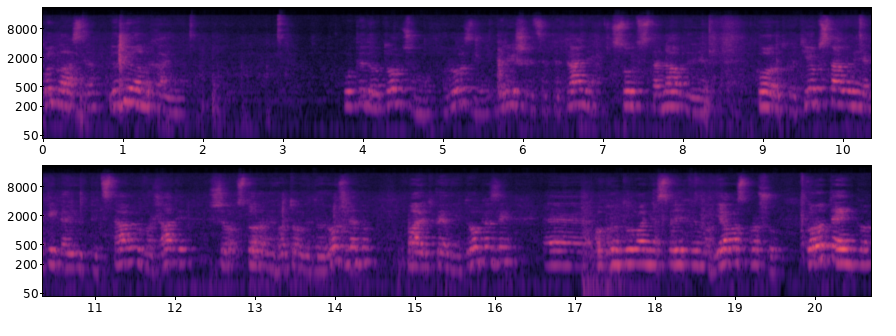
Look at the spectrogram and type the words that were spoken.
будь ласка, Людмила Михайлівна, у підготовчому розгляді вирішується питання, суд встановлює коротко ті обставини, які дають підстави вважати, що сторони готові до розгляду, мають певні докази е, обґрунтування своїх вимог. Я вас прошу, коротенько,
